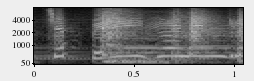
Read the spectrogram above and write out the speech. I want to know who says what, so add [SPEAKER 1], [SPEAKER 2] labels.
[SPEAKER 1] பச்சை பேய்களின்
